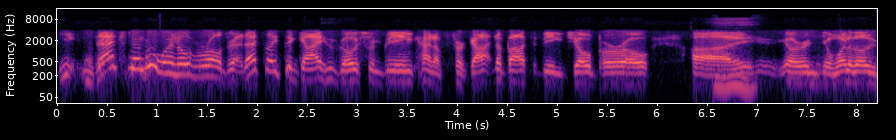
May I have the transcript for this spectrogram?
he, that's number one overall draft. That's like the guy who goes from being kind of forgotten about to being Joe Burrow. Uh, or you know, one of those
